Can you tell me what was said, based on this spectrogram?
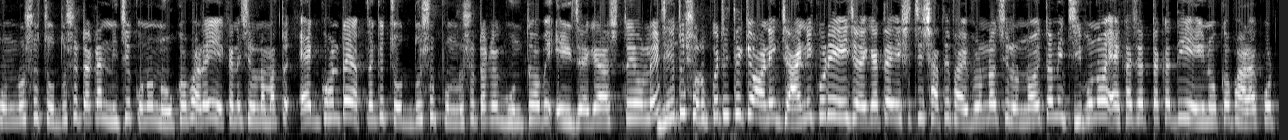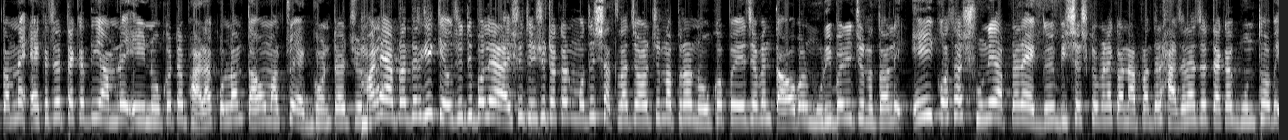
পনেরোশো, চোদ্দশো টাকার নিচে কোনো নৌকা ভাড়াই এখানে ছিল না। মাত্র এক ঘন্টায় আপনাকে চোদ্দশো, পনেরোশো টাকা গুনতে হবে এই জায়গায় আসতে হলে। যেহেতু স্বরূপকাঠি থেকে অনেক জার্নি করে এই জায়গাটা এসেছি, সাথে বোনরা ছিল। নয়তো আমি জীবনেও এক হাজার টাকা দিয়ে এই নৌকা ভাড়া করতাম না। এক হাজার টাকা দিয়ে আমরা এই নৌকাটা ভাড়া করলাম, তাও মাত্র এক ঘণ্টার জন্য। মানে আপনাদেরকে কেউ যদি বলে আড়াইশো, তিনশো টাকার মধ্যে সাতলা যাওয়ার জন্য আপনারা নৌকা পেয়ে যাবেন, তাও আবার মুড়িবাড়ির জন্য। তাহলে এই কথা শুনে আপনারা একদমই বিশ্বাস করবেন না, কারণ আপনাদের হাজার হাজার টাকা গুনতে হবে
